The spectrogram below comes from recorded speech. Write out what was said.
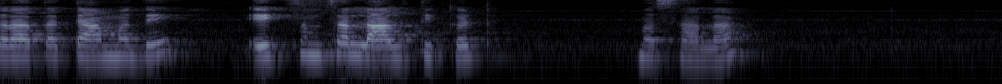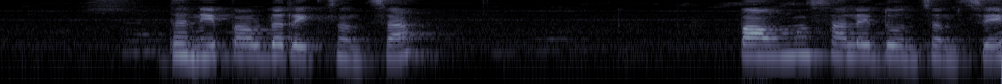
तर आता त्यामध्ये एक चमचा लाल तिखट मसाला धने पावडर एक चमचा पाव मसाले दोन चमचे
